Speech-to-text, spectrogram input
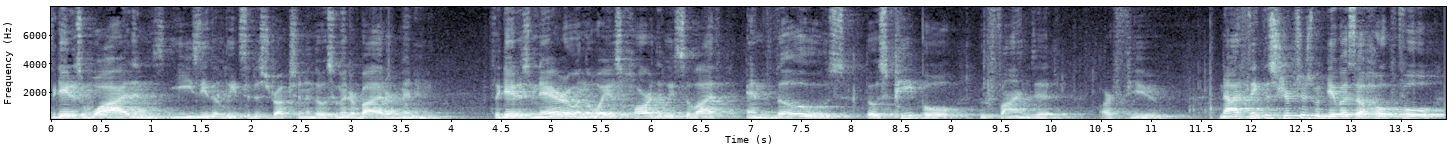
The gate is wide and is easy that leads to destruction, and those who enter by it are many. the gate is narrow and the way is hard that leads to life, and those, those people who find it are few. Now, I think the scriptures would give us a hopeful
